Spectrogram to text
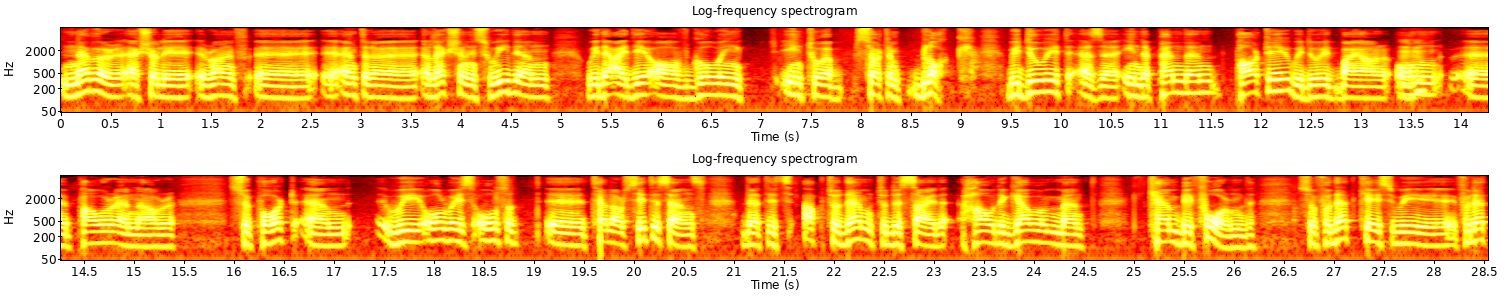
never actually run, uh, entered an election in Sweden with the idea of going into a certain bloc. We do it as an independent party. We do it by our mm -hmm. own uh, power and our support. And we always also uh, tell our citizens that it's up to them to decide how the government can be formed. So for that case, we, for that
